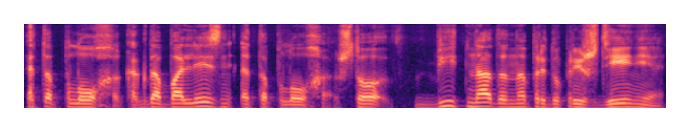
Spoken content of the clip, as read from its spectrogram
это плохо, когда болезнь, это плохо, что бить надо на предупреждение,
